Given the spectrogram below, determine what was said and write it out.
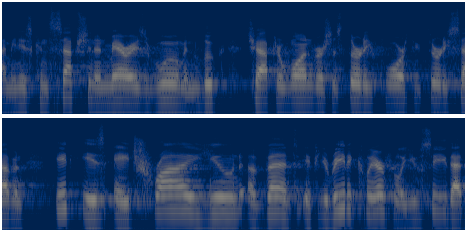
I mean, his conception in Mary's womb in Luke chapter 1, verses 34 through 37, it is a triune event. If you read it carefully, you see that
